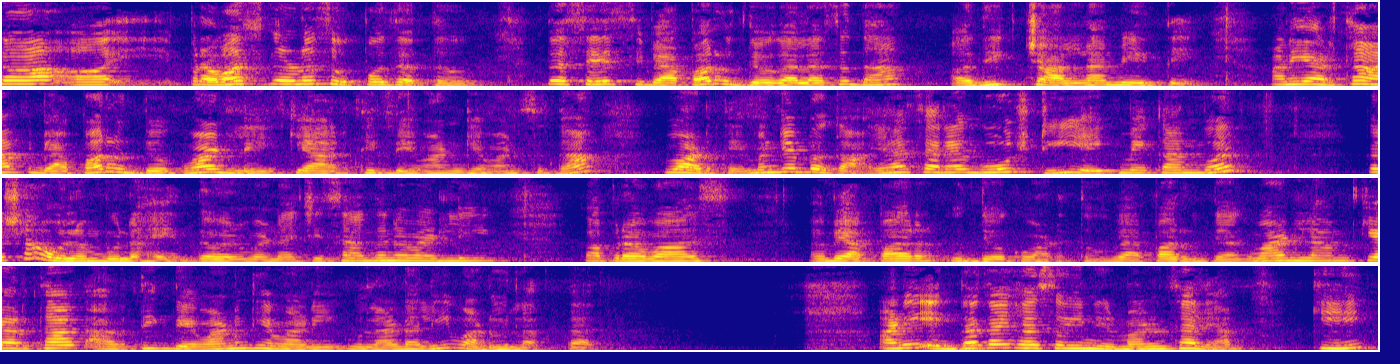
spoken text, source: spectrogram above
का प्रवास करणं सोपं जातं? तसेच व्यापार उद्योगाला सुद्धा अधिक चालना मिळते. आणि अर्थात व्यापार उद्योग वाढले की आर्थिक देवाणघेवाणसुद्धा वाढते. म्हणजे बघा ह्या साऱ्या गोष्टी एकमेकांवर कशा अवलंबून आहेत? दळणवळणाची साधनं वाढली का प्रवास? व्यापार उद्योग वाढतो. व्यापार उद्योग वाढला की अर्थात आर्थिक देवाणघेवाणी उलाढाली वाढू लागतात. आणि एकदा काही ह्या सोयी निर्माण झाल्या की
